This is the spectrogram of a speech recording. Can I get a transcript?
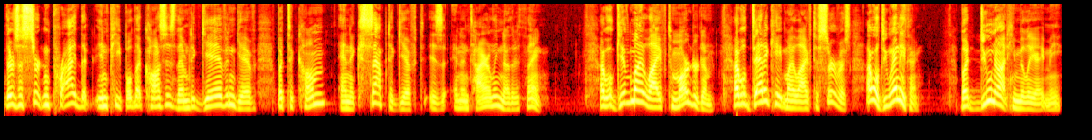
There's a certain pride that in people that causes them to give and give, but to come and accept a gift is an entirely another thing. I will give my life to martyrdom. I will dedicate my life to service. I will do anything. But do not humiliate me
